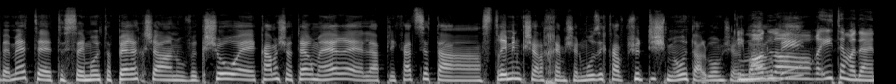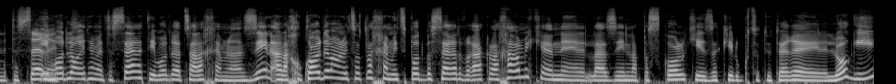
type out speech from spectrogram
באמת, אה, תסיימו את הפרק שלנו וגשו אה, כמה שיותר מהר אה, לאפליקציית הסטרימינג שלכם, של מוזיקה, ופשוט תשמעו את האלבום של אם ברבי. עוד לא ראיתם עדיין את הסרט. אם עוד לא ראיתם את הסרט, אם עוד לא יצא לכם להאזין, אנחנו קודם ממליצות לכם לצפות בסרט ורק לאחר מכן אה, להאזין לפסקול, כי זה כאילו קצת יותר אה, לוגי,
